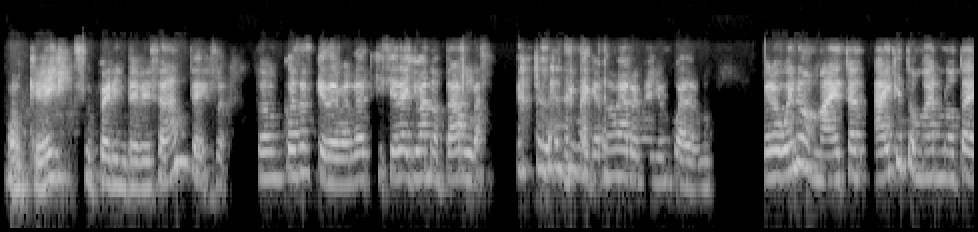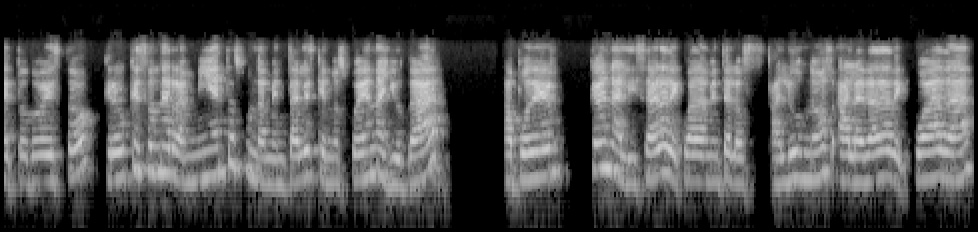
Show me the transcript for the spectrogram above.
Ok, súper interesante. Son cosas que de verdad quisiera yo anotarlas. Lástima que no me arremé yo un cuaderno. Pero bueno, maestras, hay que tomar nota de todo esto. Creo que son herramientas fundamentales que nos pueden ayudar a poder canalizar adecuadamente a los alumnos a la edad adecuada,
